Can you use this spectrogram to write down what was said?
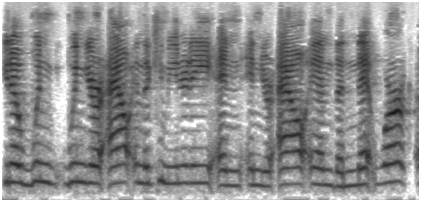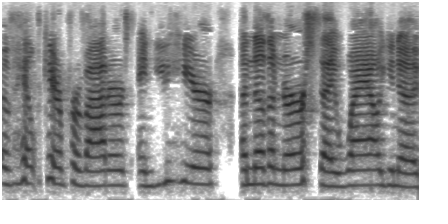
you know when when you're out in the community and and you're out in the network of healthcare providers and you hear another nurse say wow you know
